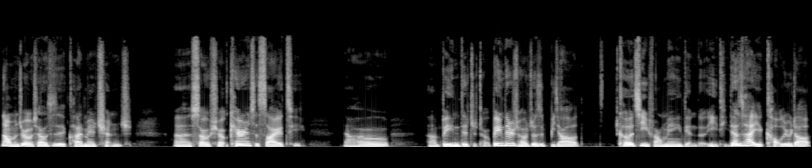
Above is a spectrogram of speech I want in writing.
那我们就有像是 climate change，嗯，social caring society，然后嗯，being digital，being digital 就是比较科技方面一点的议题，但是它也考虑到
